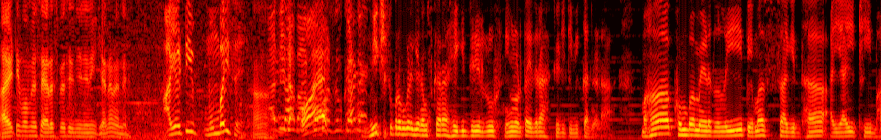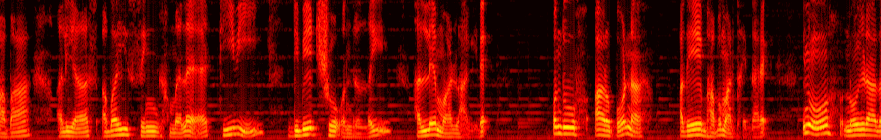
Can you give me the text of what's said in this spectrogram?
आईआईटी बॉम्बे से एरोस्पेस इंजीनियरिंग किया ना मैंने आईआईटी मुंबई से हाँ ವೀಕ್ಷಕ ಪ್ರಭುಗಳಿಗೆ ನಮಸ್ಕಾರ ಹೇಗಿದ್ದೀರಿ ಎಲ್ಲರೂ ನೀವು ನೋಡ್ತಾ ಇದ್ದೀರಾ K D T V Kannada Mahakumbh ಮೇಳದಲ್ಲಿ ಫೇಮಸ್ ಆಗಿದ್ದ I I T Baba alias Abhay Singh ಮೇಲೆ ಟಿ ವಿ ಡಿಬೇಟ್ ಶೋ ಒಂದರಲ್ಲಿ ಹಲ್ಲೆ ಮಾಡಲಾಗಿದೆ ಒಂದು ಆರೋಪವನ್ನು ಅದೇ ಬಾಬಾ ಮಾಡ್ತಾ ಇದ್ದಾರೆ ಇನ್ನು ನೋಯ್ಡಾದ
